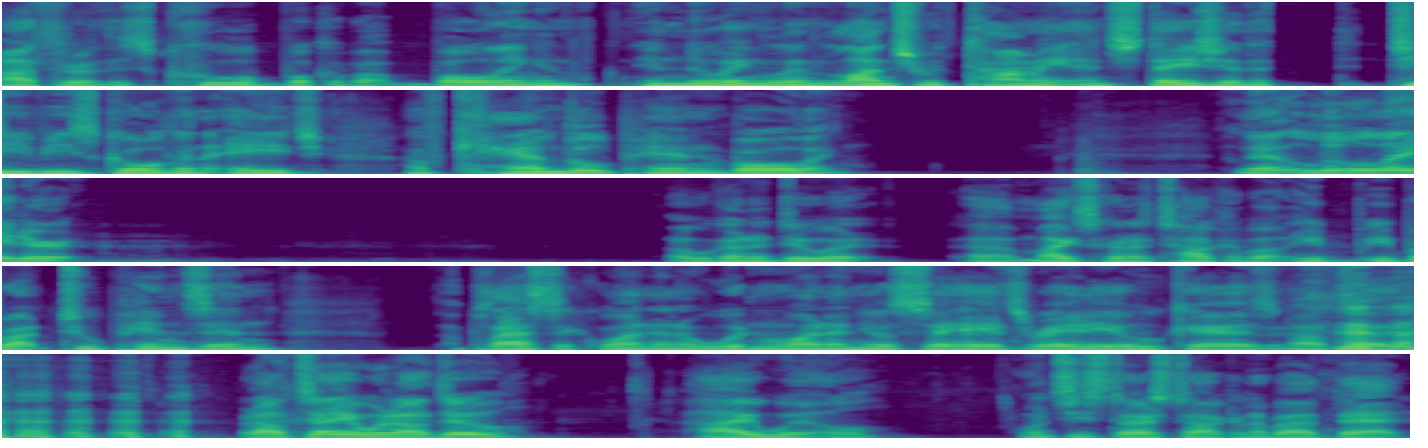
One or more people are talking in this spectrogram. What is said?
author of this cool book about bowling in, in New England, Lunch with Tommy and Stasia, the TV's golden age of candlepin bowling. A little later, oh, we're going to do it. Uh, Mike's going to talk about. He, he brought two pins in, a plastic one and a wooden one, and you'll say, "Hey, it's radio. Who cares?" And I'll tell you. but I'll tell you what I'll do. I will once he starts talking about that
